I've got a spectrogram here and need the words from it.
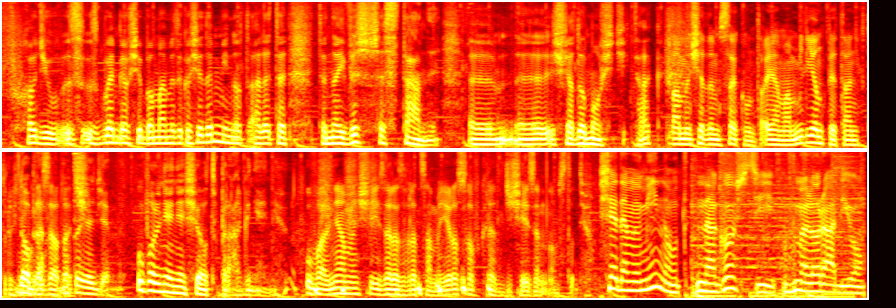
wchodził, zgłębiał się, bo mamy tylko 7 minut, ale te, te najwyższe stany e, świadomości, tak? Mamy 7 sekund, a ja mam milion pytań, których nie Dobra, mogę no zadać. to jedziemy. Uwolnienie się od pragnień. Uwalniamy się i zaraz wracamy. Jarosław Kret dzisiaj ze mną w studiu. 7 minut na gości w Meloradiu.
